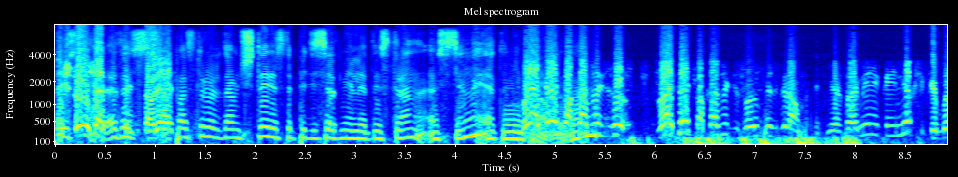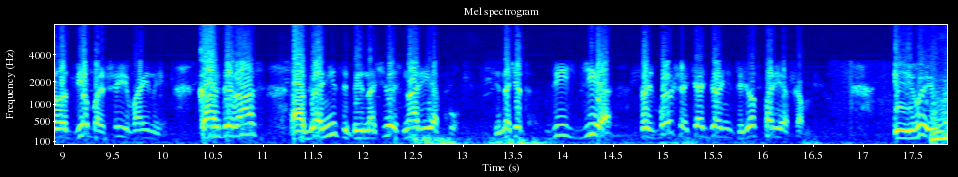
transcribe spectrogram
То что это представляет... построили там 450 миль этой страны, стены, это не вы опять, да? показываете, вы опять показываете свою безграмотность. Между Америкой и Мексикой было две большие войны. Каждый раз э, границы переносилась на реку. И, значит, везде, то есть большая часть границы идет по рекам. И вы, ну,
